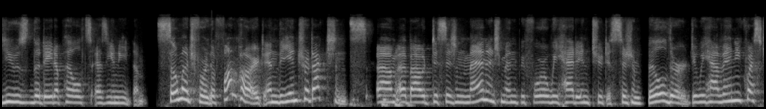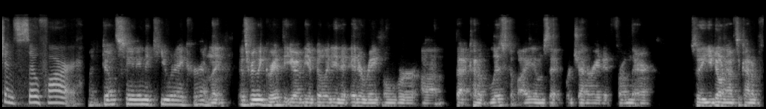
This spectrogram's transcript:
use the data pills as you need them. So much for the fun part and the introductions um, about decision management before we head into decision builder. Do we have any questions so far? I don't see any in the q&a currently. It's really great that you have the ability to iterate over um, that kind of list of items that were generated from there so you don't have to kind of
